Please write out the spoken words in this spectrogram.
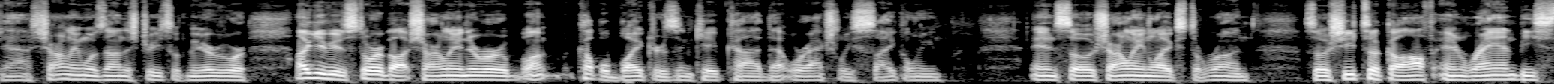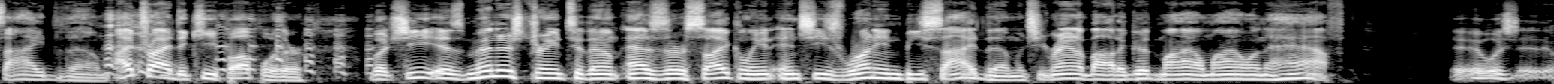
Yeah, Charlene was on the streets with me everywhere. I'll give you a story about Charlene. There were a, couple bikers in Cape Cod that were actually cycling. And so Charlene likes to run. So she took off and ran beside them. I tried to keep up with her, but she is ministering to them as they're cycling and she's running beside them. And she ran about a good mile, mile and a half. It, it was it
